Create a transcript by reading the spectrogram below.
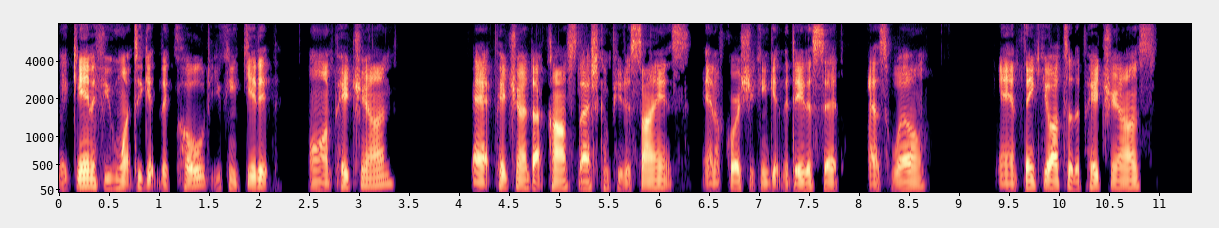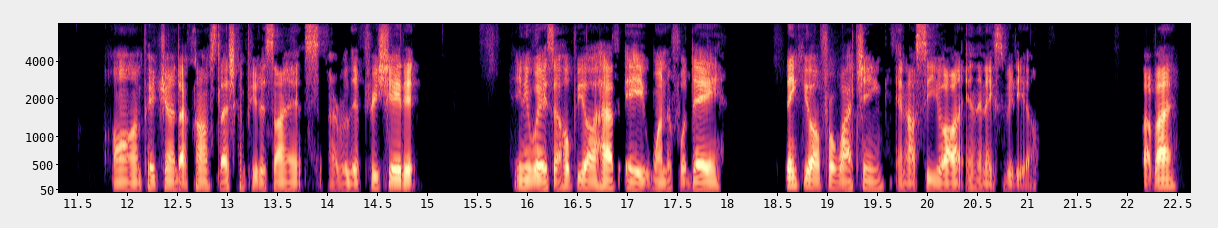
again, if you want to get the code, you can get it on Patreon at patreon.com slash computer science. And of course, you can get the data set as well. And thank you all to the Patreons on patreon.com slash computer science. I really appreciate it. Anyways, I hope you all have a wonderful day. Thank you all for watching, and I'll see you all in the next video. Bye-bye.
